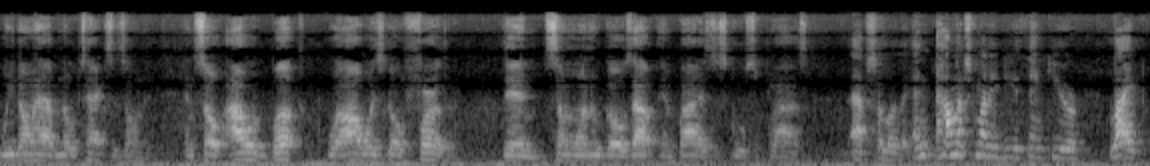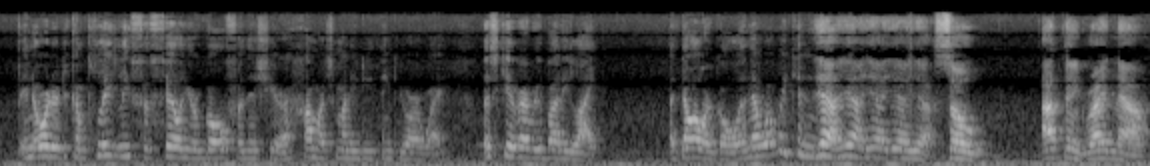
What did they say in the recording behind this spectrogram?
we don't have no taxes on it, and so our buck will always go further than someone who goes out and buys the school supplies. Absolutely. And how much money do you think you're like in order to completely fulfill your goal for this year? How much money do you think you are away? Let's give everybody like a dollar goal, and then what we can. Yeah, yeah, yeah, yeah, yeah. So I think right now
